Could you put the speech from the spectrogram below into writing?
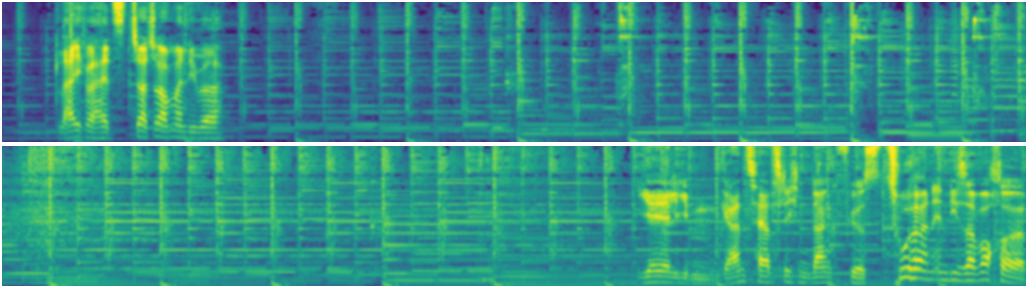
Gleichfalls. Ciao, ciao, mein Lieber. Ja, ihr Lieben, ganz herzlichen Dank fürs Zuhören in dieser Woche.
